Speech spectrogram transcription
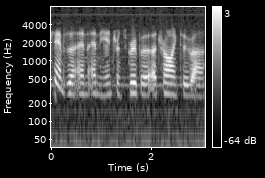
CAMS and and the entrants group are, are trying to. Uh,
